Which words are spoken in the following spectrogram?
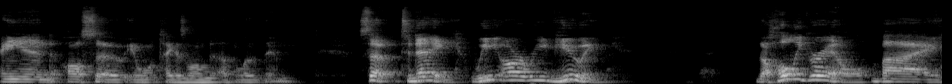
and also, it won't take as long to upload them. So, today we are reviewing The Holy Grail by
